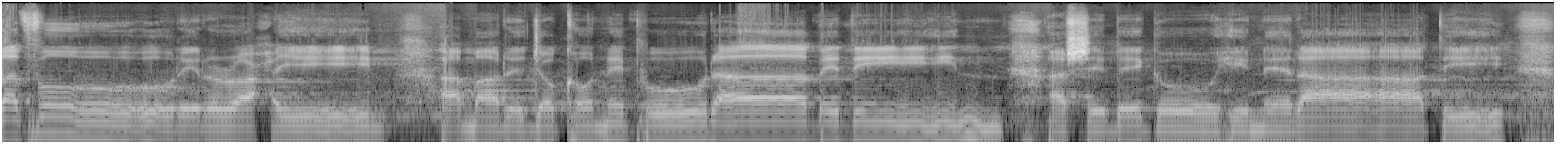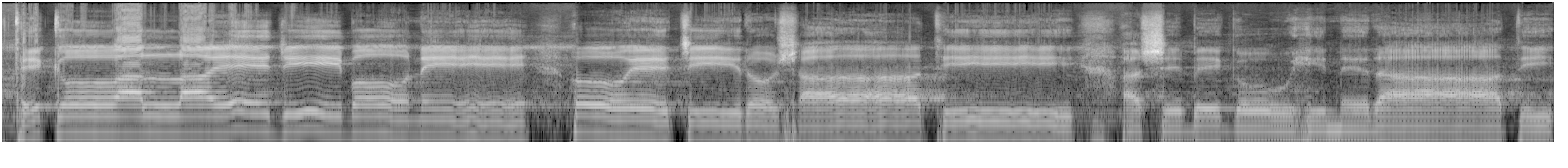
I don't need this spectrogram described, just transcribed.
গফুরির রহিম। আমার যখন ফুরাবে বেদিন আসবে গহীন রাতি। থেকো আল্লাহ জীবনে হয়ে চির সাথী আসবে গহীন রাতি।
